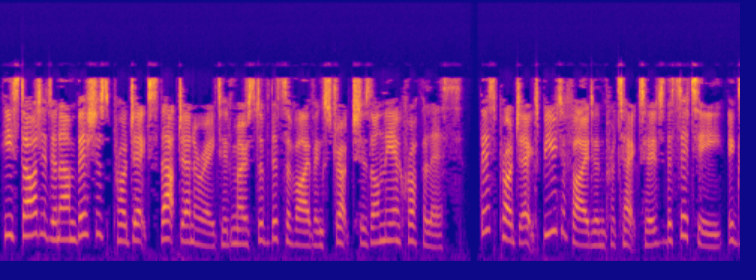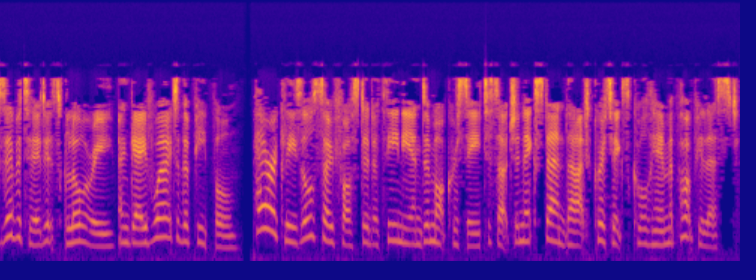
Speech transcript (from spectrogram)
He started an ambitious project that generated most of the surviving structures on the Acropolis. This project beautified and protected the city, exhibited its glory, and gave work to the people. Pericles also fostered Athenian democracy to such an extent that critics call him a populist.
